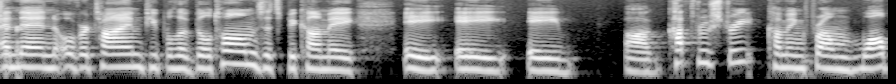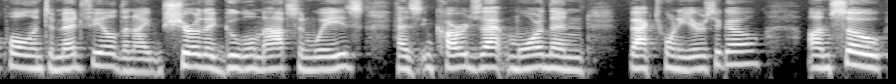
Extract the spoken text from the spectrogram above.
And then over time, people have built homes. It's become a a a a uh, cut through street coming from Walpole into Medfield, and I'm sure that Google Maps and Waze has encouraged that more than back 20 years ago. Um, so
